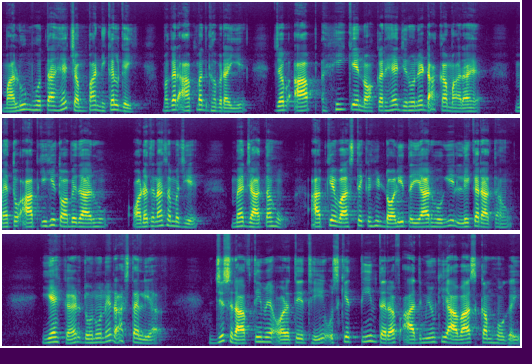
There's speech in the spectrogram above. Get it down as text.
मालूम होता है चंपा निकल गई, मगर आप मत घबराइए। जब आप ही के नौकर हैं जिन्होंने डाका मारा है, मैं तो आपकी ही तौबेदार हूँ औरत ना समझिए, मैं जाता हूँ, आपके वास्ते कहीं डॉली तैयार होगी, लेकर आता हूँ। यह कर दोनों ने रास्ता लिया। जिस रावती में औरतें थीं, उसके तीन तरफ़ आदमियों की आवाज़ कम हो गई।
